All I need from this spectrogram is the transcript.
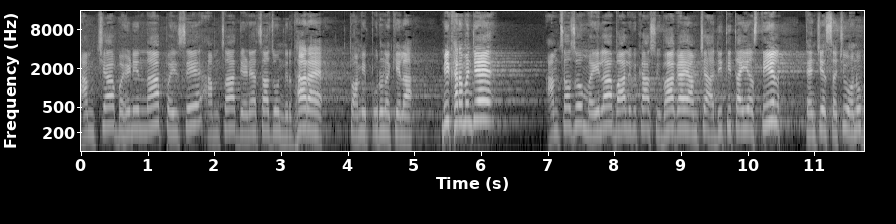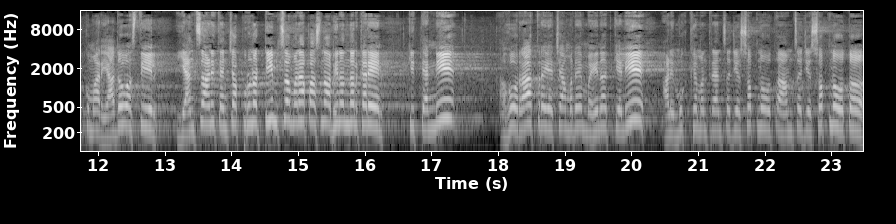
आमच्या बहिणींना पैसे आमचा देण्याचा जो निर्धार आहे तो आम्ही पूर्ण केला. मी खरं म्हणजे आमचा जो महिला बाल विकास विभाग आहे आमच्या अदितीताई असतील त्यांचे सचिव अनुप कुमार यादव असतील यांचं आणि त्यांच्या पूर्ण टीमचं मनापासून अभिनंदन करेन की त्यांनी अहोरात्र याच्यामध्ये मेहनत केली आणि मुख्यमंत्र्यांचं जे स्वप्न होतं आमचं जे स्वप्न होतं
